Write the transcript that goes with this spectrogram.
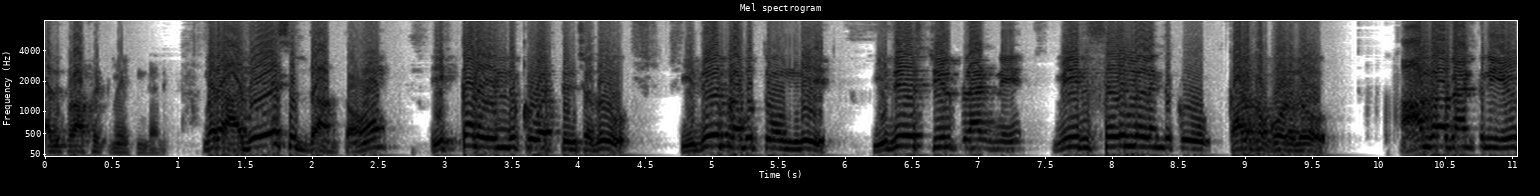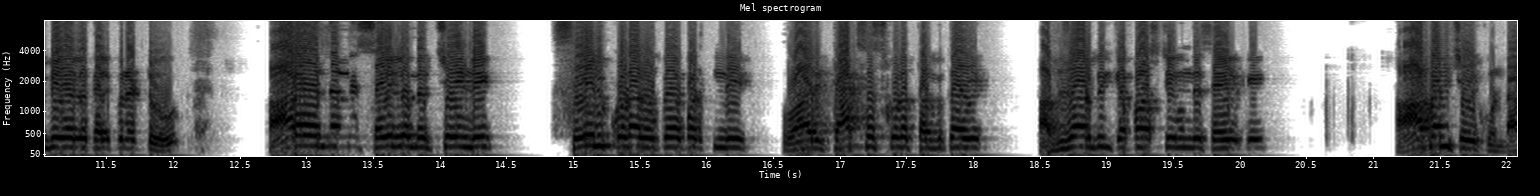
అది ప్రాఫిట్ మేకింగ్ అని. మరి అదే సిద్ధాంతం ఇక్కడ ఎందుకు వర్తించదు? ఇదే ప్రభుత్వం ఉంది ఇదే స్టీల్ ప్లాంట్ని మీరు సెయిల్ ఎందుకు కలపకూడదు? ఆంధ్ర బ్యాంక్ని యూబీఐలో కలిపినట్టు ఆర్ఐఎన్ఎల్ని సెయిల్లో మెర్చేయండి సెయిల్ కూడా ఉపయోగపడుతుంది. వారి ట్యాక్సెస్ కూడా తగ్గుతాయి. అబ్జార్బింగ్ కెపాసిటీ ఉంది సెయిల్కి. ఆ పని చేయకుండా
